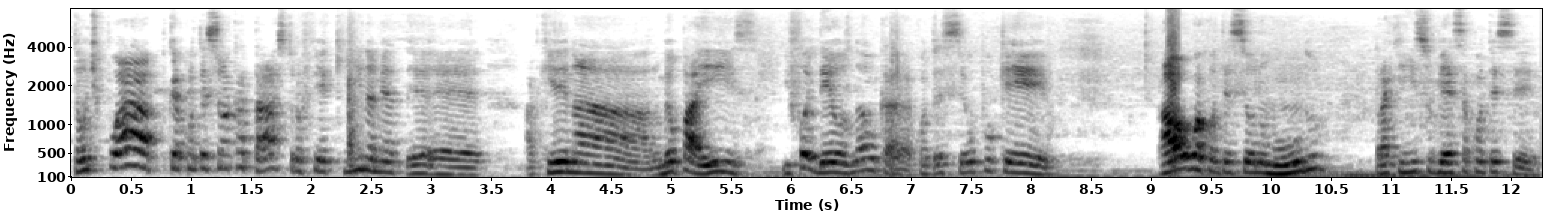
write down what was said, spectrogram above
Então, tipo, ah, porque aconteceu uma catástrofe aqui na minha, é, é, aqui na, no meu país e foi Deus, não, cara, aconteceu porque algo aconteceu no mundo para que isso viesse a acontecer.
